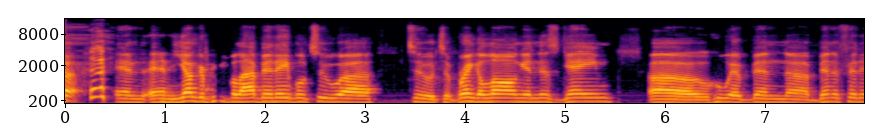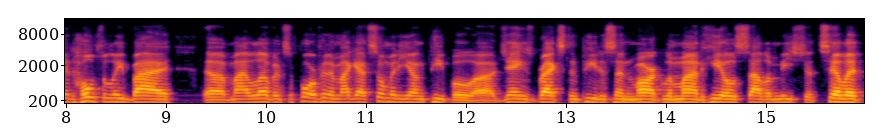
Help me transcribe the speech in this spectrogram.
and and younger people I've been able to uh, to to bring along in this game uh, who have been uh, benefited hopefully by uh, my love and support for them. I got so many young people: uh, James Braxton Peterson, Marc Lamont Hill, Salamishah Tillet,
